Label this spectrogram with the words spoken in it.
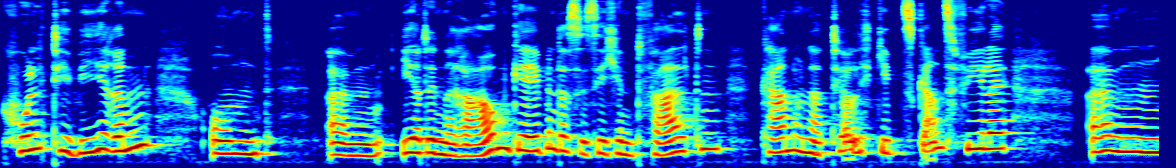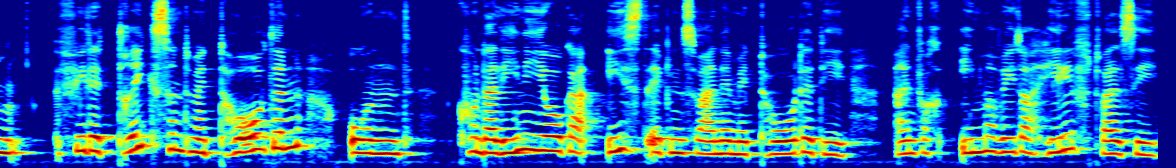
kultivieren und ähm, ihr den Raum geben, dass sie sich entfalten kann. Und natürlich gibt es ganz viele, ähm, viele Tricks und Methoden und Kundalini-Yoga ist eben so eine Methode, die einfach immer wieder hilft, weil sie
